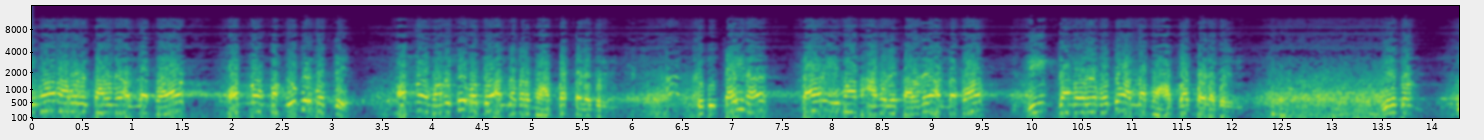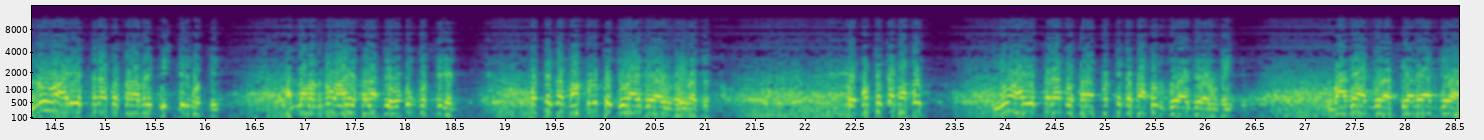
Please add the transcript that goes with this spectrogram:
ইমান আমলের কারণে আল্লাহ পাক অন্য লোকের মধ্যে, অন্য মানুষের মধ্যে আল্লাহ তার মহাব্বত পয়দা করে দিবে শুধু তাই না, তার ইমান আমলের কারণে আল্লাহ পাক জীব জানোয়ারের মধ্যে আল্লাহ মহাব্বত পয়দা করে দিবে যেরকম নূহ আলী ইসলামের কিস্তির মধ্যে আল্লাহ নূহ আলী ইসলামকে হুকুম করছিলেন, প্রত্যেকটা মাকলুককে জোড়ায় জোড়ায় উঠাইবার জন্য। প্রত্যেকটা মাকলুক নূহ আলী ইসলাম প্রত্যেকটা মাকলুক জোড়ায় জোড়ায় উঠাইছে বাজে এক জোড়া, শিয়ালে এক জোড়া,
